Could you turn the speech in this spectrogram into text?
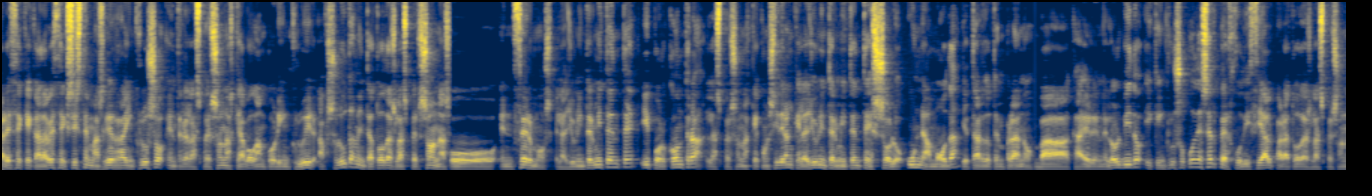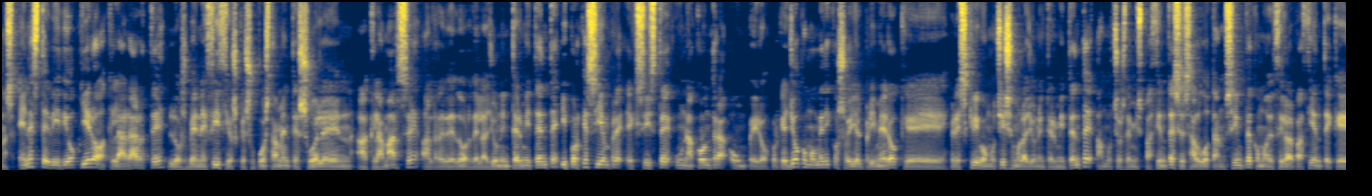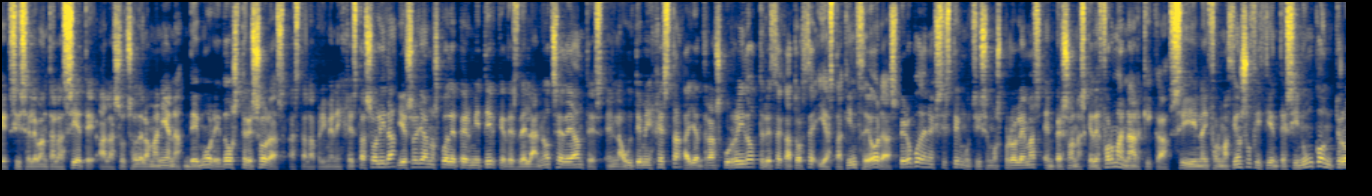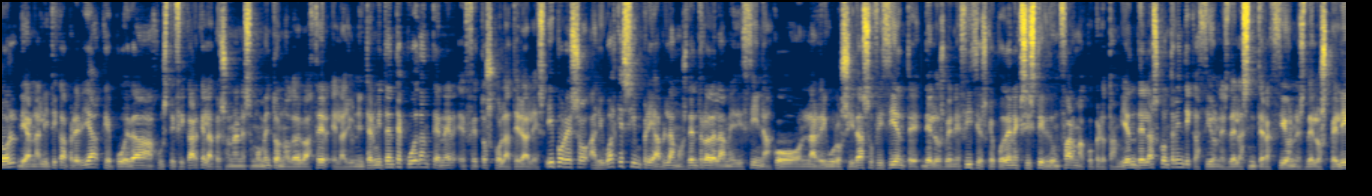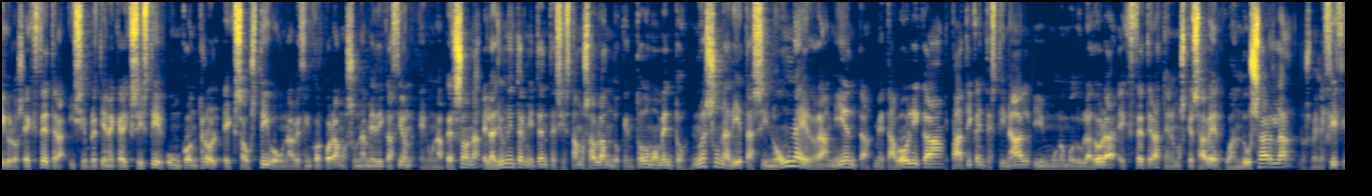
Parece que cada vez existe más guerra incluso entre las personas que abogan por incluir absolutamente a todas las personas o enfermos el ayuno intermitente y por contra las personas que consideran que el ayuno intermitente es solo una moda que tarde o temprano va a caer en el olvido y que incluso puede ser perjudicial para todas las personas. En este vídeo quiero aclararte los beneficios que supuestamente suelen aclamarse alrededor del ayuno intermitente y por qué siempre existe una contra o un pero. Porque yo como médico soy el primero que prescribo muchísimo el ayuno intermitente. A muchos de mis pacientes es algo tan simple como decir al paciente que si se levanta a las 7, a las 8 de la mañana, demore 2-3 horas hasta la primera ingesta sólida y eso ya nos puede permitir que desde la noche de antes en la última ingesta hayan transcurrido 13, 14 y hasta 15 horas. Pero pueden existir muchísimos problemas en personas que de forma anárquica sin la información suficiente, sin un control de analítica previa que pueda justificar que la persona en ese momento no debe hacer el ayuno intermitente, puedan tener efectos colaterales. Y por eso, al igual que siempre hablamos dentro de la medicina con la rigurosidad suficiente de los beneficios que pueden existir de un fármaco, pero también de las contraindicaciones, de las interacciones, de los peligros, etc. Y siempre tiene que existir un control exhaustivo una vez incorporamos una medicación en una persona, el ayuno intermitente, si estamos hablando que en todo momento no es una dieta, sino una herramienta metabólica, hepática, intestinal, inmunomoduladora, etcétera. Tenemos que saber cuándo usarla, los beneficios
